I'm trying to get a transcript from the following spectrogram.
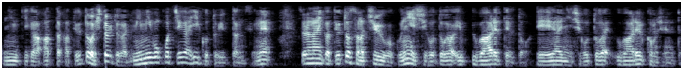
う、人気があったかというと、人々が耳心地がいいことを言ったんですよね。それは何かというと、その中国に仕事が奪われてると、AI に仕事が奪われるかもしれないと。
